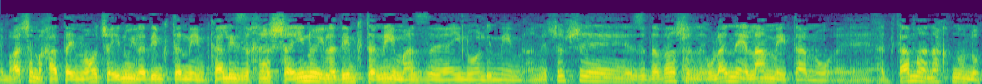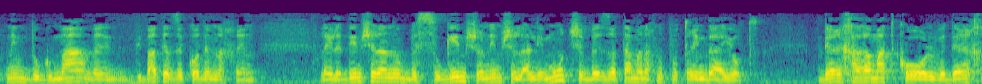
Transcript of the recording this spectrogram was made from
אמרה שם אחת האימהות שהיינו ילדים קטנים. קל להיזכר שהיינו ילדים קטנים, אז אה, היינו אלימים. אני חושב שזה דבר שאולי נעלם מאיתנו. אה, עד כמה אנחנו נותנים דוגמה, ודיברתי על זה קודם לכן, לילדים שלנו בסוגים שונים של אלימות שבעזרתם אנחנו פותרים בעיות. דרך הרמת קול ודרך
